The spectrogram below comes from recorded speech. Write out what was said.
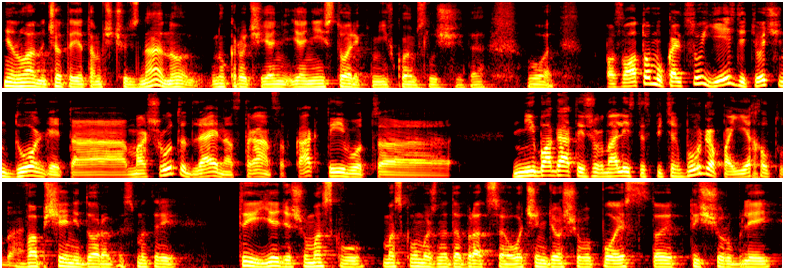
Не, ну ладно, что-то я там чуть-чуть знаю, но, ну, короче, я, я не историк ни в коем случае, да, вот. По Золотому кольцу ездить очень дорого. Это маршруты для иностранцев. Как ты вот э, небогатый журналист из Петербурга поехал туда. Вообще недорого, смотри. Ты едешь в Москву. В Москву можно добраться очень дешево. Поезд стоит тысячу рублей.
